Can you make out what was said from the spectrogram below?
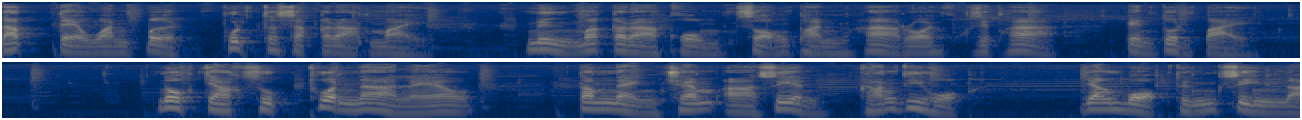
นับแต่วันเปิดพุทธศักราชใหม่ 1 มกราคม 2565 เป็นต้นไป นอกจากสุขท่วนหน้าแล้ว ตำแหน่งแชมป์อาเซียนครั้งที่ 6 ยังบอกถึงสิ่งไหน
